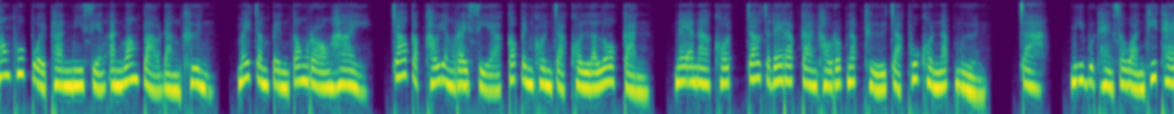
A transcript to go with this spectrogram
ห้องผู้ป่วยพลันมีเสียงอันว่างเปล่าดังขึ้น ไม่จำเป็นต้องร้องไห้ เจ้ากับเขาอย่างไรเสียก็เป็นคนจากคนละโลกกัน ในอนาคตเจ้าจะได้รับการเคารพนับถือจากผู้คนนับหมื่นจ้ะมีบุตรแห่งสวรรค์ที่แท้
